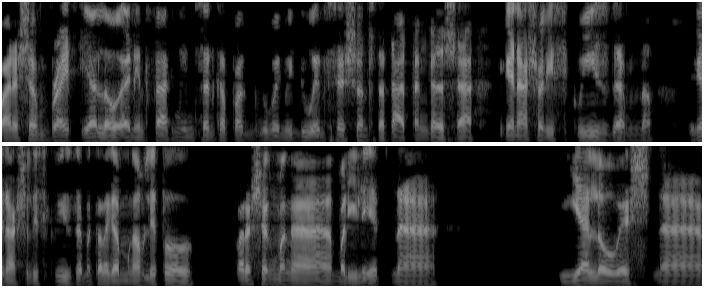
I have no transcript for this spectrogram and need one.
Para siyang bright yellow and in fact, minsan kapag when we do incisions na tatanggal siya, you can actually squeeze them, no? You can actually squeeze them. Talaga mga little, para siyang mga maliliit na yellowish na,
